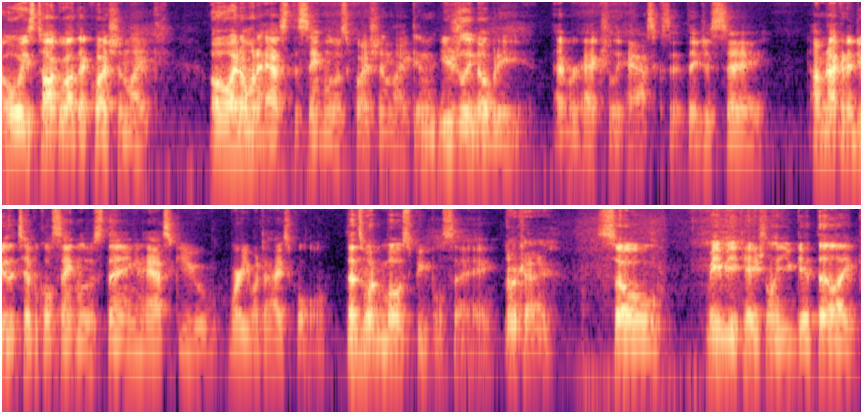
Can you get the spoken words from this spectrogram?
always talk about that question, like, oh, I don't want to ask the St. Louis question, like, and usually nobody ever actually asks it. They just say, I'm not going to do the typical St. Louis thing and ask you where you went to high school. That's Mhm. what most people say. okay So maybe occasionally you get the, like,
